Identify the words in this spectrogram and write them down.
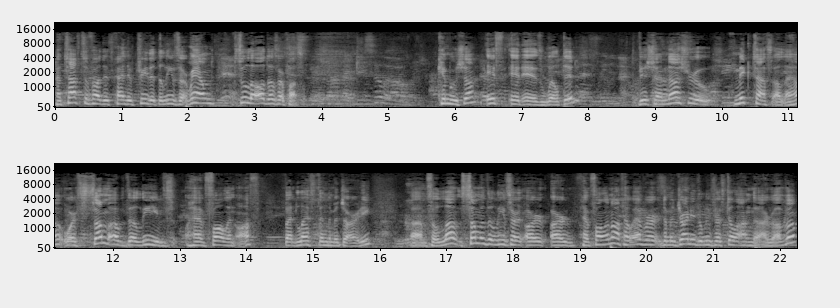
Hatzaftzava, this kind of tree that the leaves are round. Psula, all those are possible. Kimusha, if it is wilted. Vishanashru miktas aleha, or some of the leaves have fallen off, but less than the majority. Um, so some of the leaves are, are, are, have fallen off. However, the majority of the leaves are still on the arava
